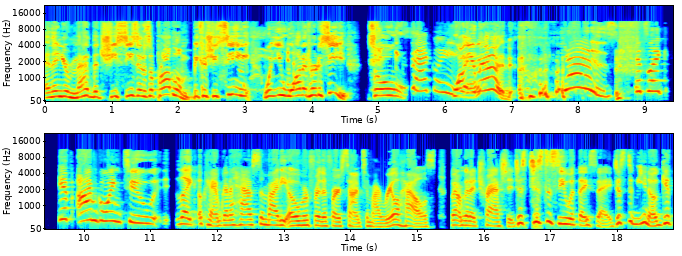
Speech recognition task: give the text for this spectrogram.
And then you're mad that she sees it as a problem because she's seeing what you wanted her to see. So exactly. Why are you mad? yes. It's like, if I'm going to like, okay, I'm going to have somebody over for the first time to my real house, but I'm going to trash it just, just to see what they say, just to, you know, get,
